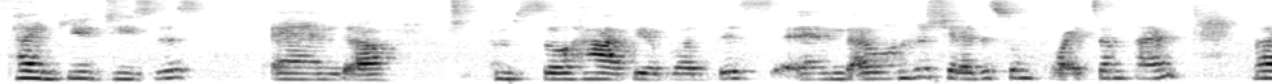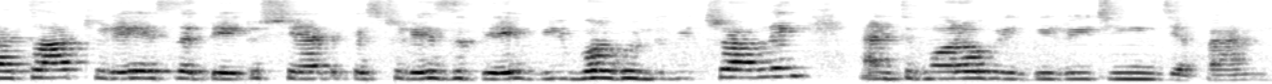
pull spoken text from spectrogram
Thank you Jesus. And uh, I'm so happy about this. And I wanted to share this from quite some time. But I thought today is the day to share because today is the day we were going to be traveling and tomorrow we'll be reaching Japan,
